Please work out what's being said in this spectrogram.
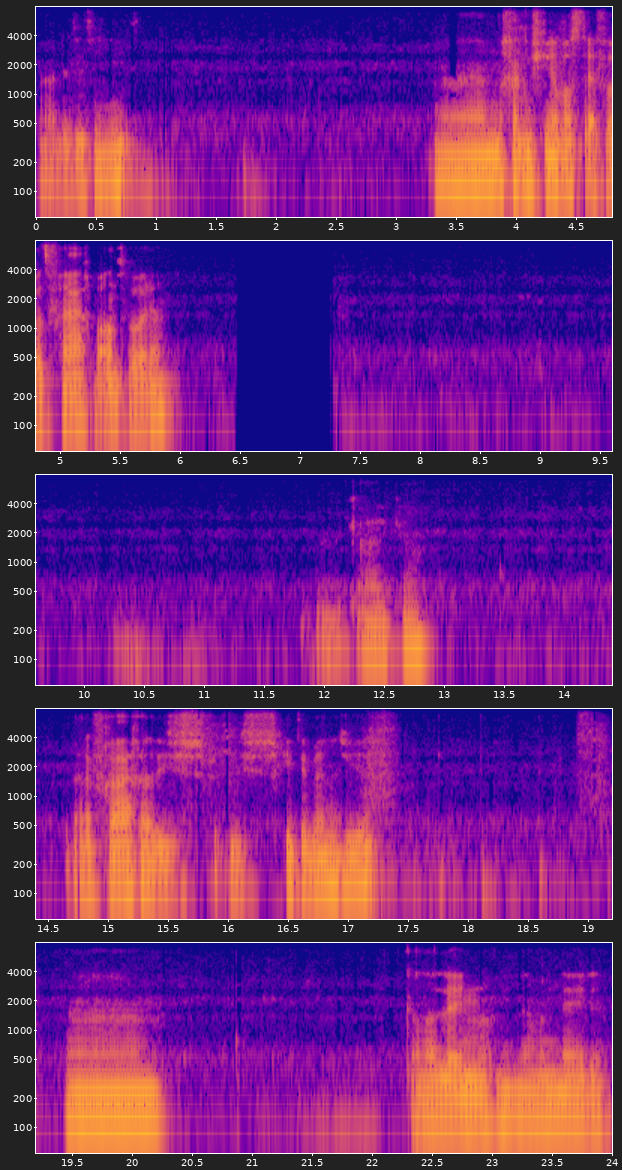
Nou, dit doet hij niet. Um, dan ga ik misschien alvast even wat vragen beantwoorden. Even kijken. de vragen die, die schieten binnen, zie je. Um, kan alleen nog niet naar beneden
